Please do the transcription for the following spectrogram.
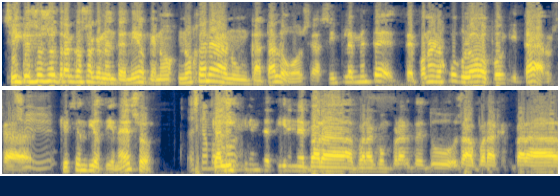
Sí, que eso es otra cosa que no he entendido, que no, no generan un catálogo, o sea, simplemente te ponen el juego y luego lo pueden quitar. O sea, Sí. ¿qué sentido tiene eso? Es que a lo ¿Qué mejor- aliciente tiene para, para comprarte tú, o sea, para, para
